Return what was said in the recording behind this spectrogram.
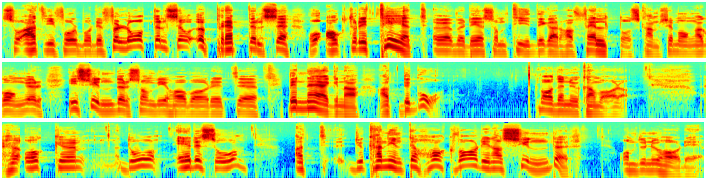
så att vi får både förlåtelse och upprättelse och auktoritet över det som tidigare har fällt oss, kanske många gånger, i synder som vi har varit eh, benägna att begå. Vad det nu kan vara. Och eh, då är det så att du kan inte ha kvar dina synder om du nu har det.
